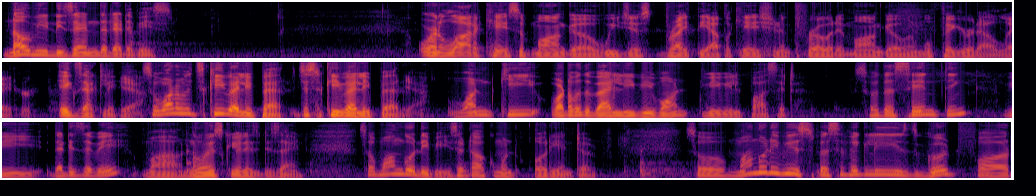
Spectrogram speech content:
now we design the database Or in a lot of case of Mongo, we just write the application and throw it at Mongo, and we'll figure it out later. Exactly. Yeah. So what is key value pair? Just a key value pair. Yeah. One key, whatever the value we want, we will pass it. So the same thing, we that is the way uh, NoSQL is designed. So MongoDB is a document oriented. So MongoDB specifically is good for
